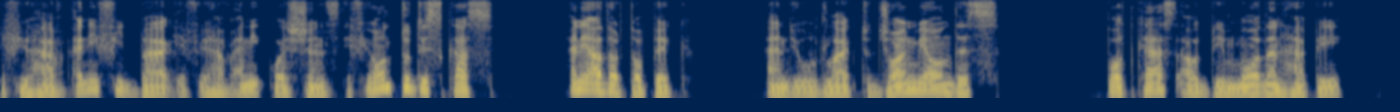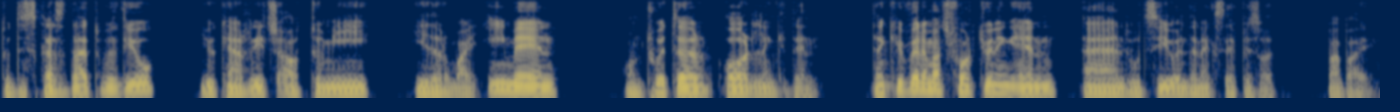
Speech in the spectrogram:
If you have any feedback, if you have any questions, if you want to discuss any other topic and you would like to join me on this podcast, I would be more than happy to discuss that with you. You can reach out to me either by email, on Twitter, or LinkedIn. Thank you very much for tuning in, and we'll see you in the next episode. Bye bye.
